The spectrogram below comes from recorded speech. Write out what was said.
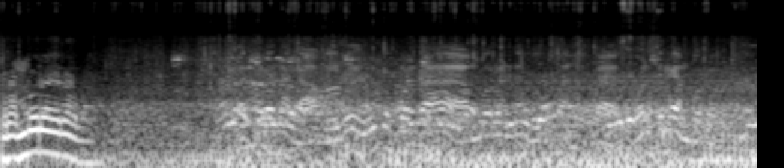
ஒரு ஐம்பது ரூபாயிரம் தான் ஐம்பது ரூபா ஐம்பது ரூபா.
